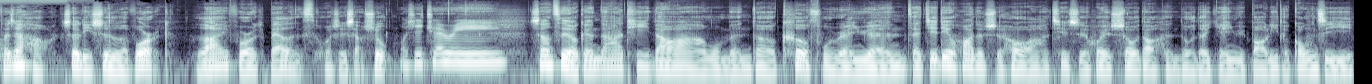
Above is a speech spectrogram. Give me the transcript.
大家好，这里是 LIVORK。Life Work Balance，我是小树，我是 Cherry。上次有跟大家提到啊，我们的客服人员在接电话的时候啊，其实会受到很多的言语暴力的攻击。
